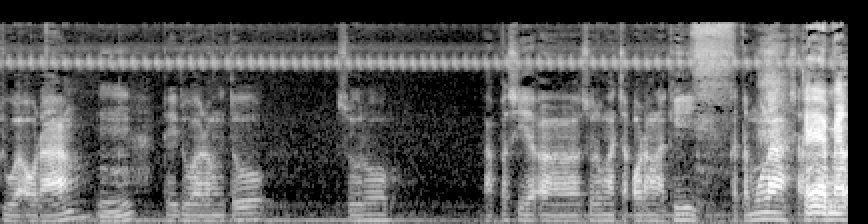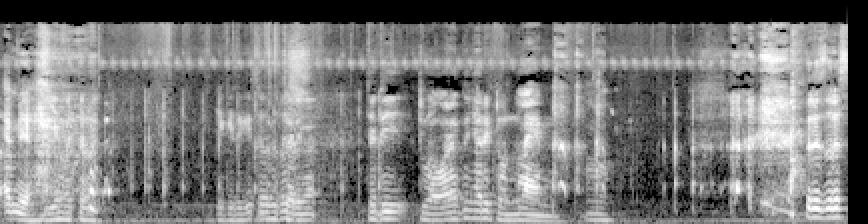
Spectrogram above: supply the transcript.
dua orang Hmm. dari dua orang itu suruh apa sih ya eh, suruh ngajak orang lagi ketemulah satu Kayak MLM ya. iya betul ya gitu gitu terus Jaringan. jadi dua orang itu nyari downline hmm, terus terus.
